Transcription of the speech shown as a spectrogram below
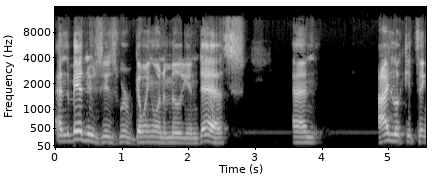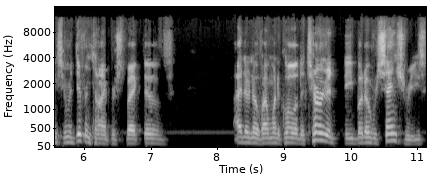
And the bad news is we're going on a million deaths. And I look at things from a different time perspective. I don't know if I want to call it eternity, but over centuries.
